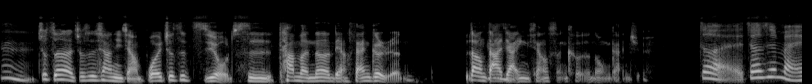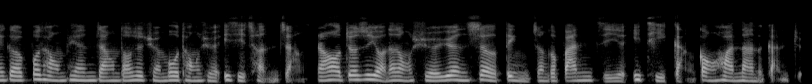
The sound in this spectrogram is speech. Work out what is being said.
嗯，就真的就是像你讲，不会就是只有就是他们那两三个人让大家印象深刻的那种感觉。对，就是每一个不同篇章都是全部同学一起成长，然后就是有那种学院设定，整个班级一体感、共患难的感觉，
